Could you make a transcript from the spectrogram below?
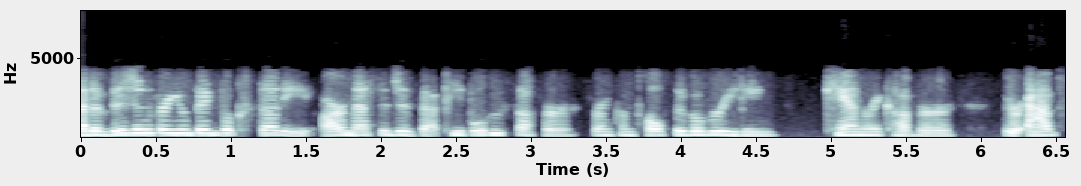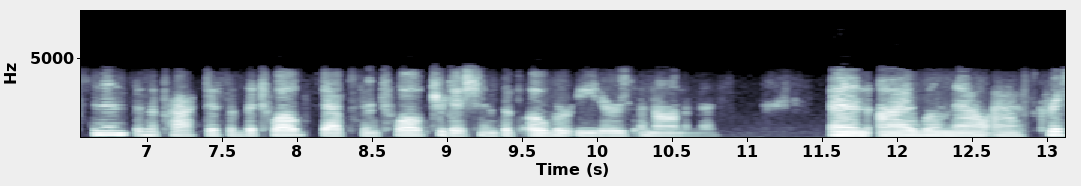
At a Vision for You Big Book study, our message is that people who suffer from compulsive overeating can recover through abstinence and the practice of the 12 steps and 12 traditions of Overeaters Anonymous. And I will now ask Chris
